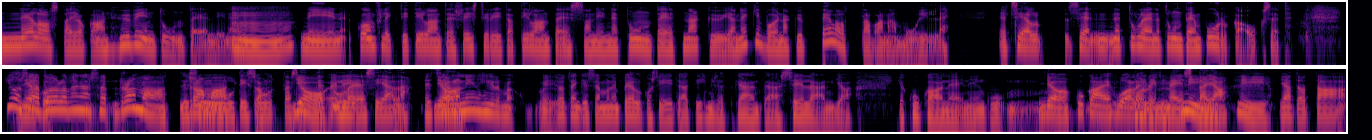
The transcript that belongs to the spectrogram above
nelosta, joka on hyvin tunteellinen. Mm, niin konfliktitilanteessa, ristiriitatilanteessa, niin ne tunteet näkyy ja nekin voi näkyä pelottavana muille. Että siellä se, ne tulee ne tunteen purkaukset, joo, joko- voi olla vähän se dramaattisuutta. dramaattisuutta Joo, sitten eli- tulee siellä. Et siellä on niin hirveä jotenkin semmoinen pelko siitä, että ihmiset kääntää selän ja, ja kukaan ei niin kuin, Joo, kukaan ei huolehdi meistä niin, ja- Niin, ja tota,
